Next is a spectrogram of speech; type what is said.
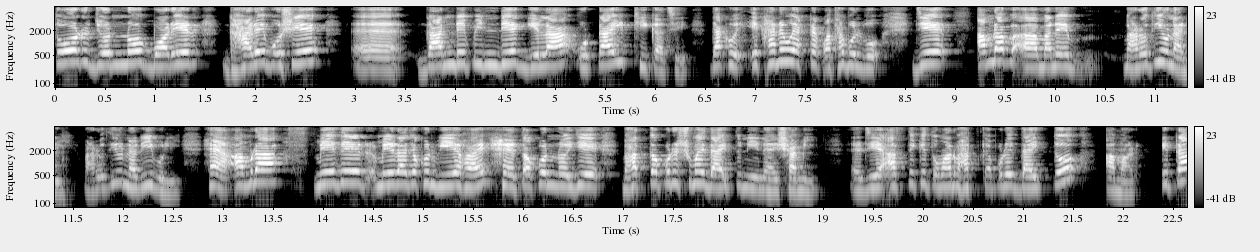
তোর জন্য বরের ঘাড়ে বসে গান্ডে পিণ্ডে গেলা ওটাই ঠিক আছে। দেখো, এখানেও একটা কথা বলব যে আমরা মানে ভারতীয় নারী, ভারতীয় নারীই বলি। হ্যাঁ আমরা মেয়েদের, মেয়েরা যখন বিয়ে হয় হ্যাঁ তখন ওই যে ভাত কাপড়ের সময় দায়িত্ব নিয়ে নেয় স্বামী, যে আজ থেকে তোমার ভাত কাপড়ের দায়িত্ব আমার। এটা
